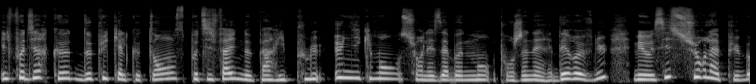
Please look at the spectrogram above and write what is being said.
Il faut dire que depuis quelque temps, Spotify ne parie plus uniquement sur les abonnements pour générer des revenus, mais aussi sur la pub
